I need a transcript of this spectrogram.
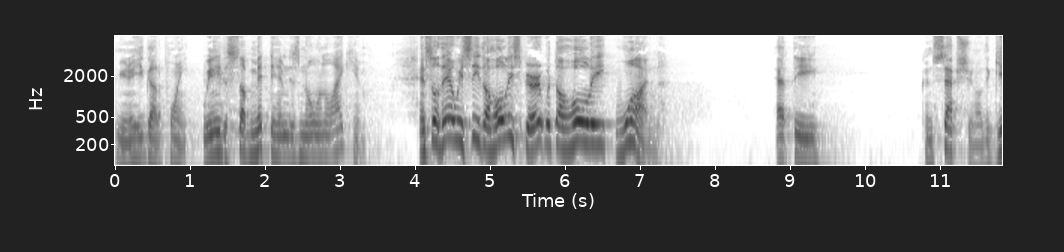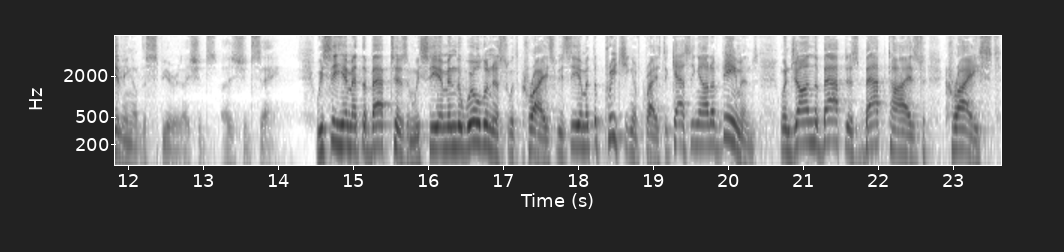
you know, he's got a point. We need to submit to him. There's no one like him. And so there we see the Holy Spirit with the Holy One at the conception or the giving of the Spirit, I should, I should say. We see him at the baptism. We see him in the wilderness with Christ. We see him at the preaching of Christ, the casting out of demons. When John the Baptist baptized Christ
